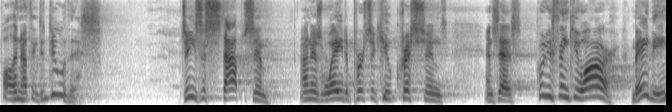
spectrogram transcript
Paul had nothing to do with this. Jesus stops him on his way to persecute Christians and says, Who do you think you are? Maybe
